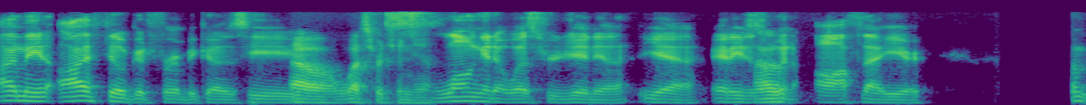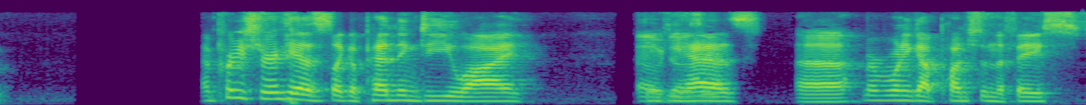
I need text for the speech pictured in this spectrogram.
I mean, I feel good for him because he Oh, West Virginia. slung it at West Virginia. Yeah, and he just Oh. went off that year. I'm, I'm pretty sure he has like a pending DUI. I Oh, think he does has. Uh, remember when he got punched in the face?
